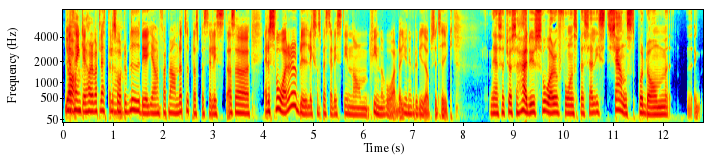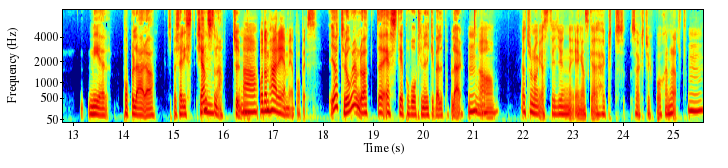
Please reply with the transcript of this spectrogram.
Ja. Jag tänker, har det varit lätt eller svårt ja. att bli det jämfört med andra typer av specialist? Alltså, är det svårare att bli liksom specialist inom kvinnovård, gynekologi och obstetrik? Nej, så jag tror så här, det är ju svårare att få en specialisttjänst på de eh, mer populära specialisttjänsterna. Mm. Typ. Ja, och de här är mer poppis? Jag tror ändå att eh, ST på vår klinik är väldigt populär. Mm. Ja, jag tror nog ST-gyn är ganska högt söktryck på generellt. Mm.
